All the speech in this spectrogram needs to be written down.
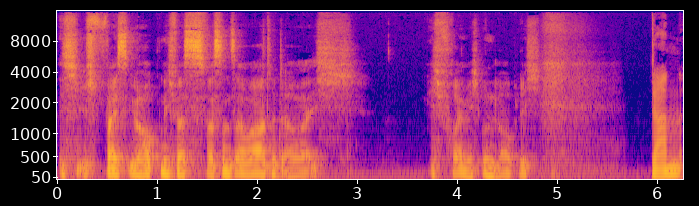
ich, ich weiß überhaupt nicht, was, was uns erwartet, aber ich, ich freue mich unglaublich. Dann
